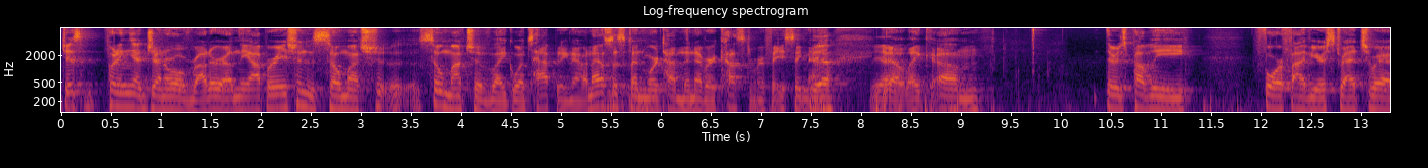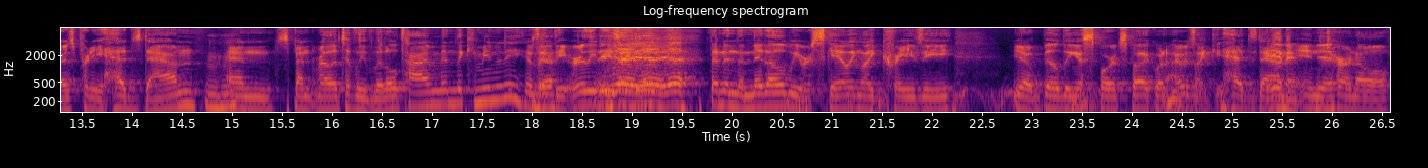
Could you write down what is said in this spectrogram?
just putting a general rudder on the operation is so much, so much of like what's happening now. And I also spend more time than ever customer facing now. Yeah, yeah. You know, like um, there's probably four or five year stretch where I was pretty heads down Mm-hmm. and spent relatively little time in the community. It was Yeah. like the early days. Yeah, I did. yeah, yeah. Then in the middle, we were scaling like crazy. You know, building a sports book when I was like heads down, In internal,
